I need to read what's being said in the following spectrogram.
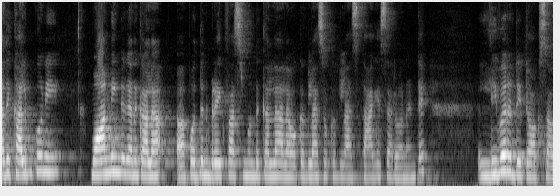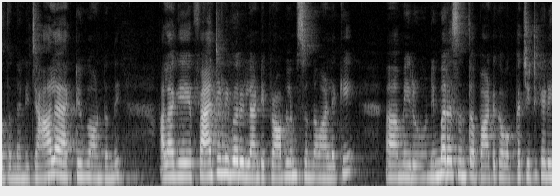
అది కలుపుకొని మార్నింగ్ కనుక అలా పొద్దున్న పొద్దున బ్రేక్ఫాస్ట్ ముందు కల్లా అలా ఒక గ్లాస్ ఒక గ్లాస్ తాగేశారు అని అంటే లివర్ డిటాక్స్ అవుతుందండి చాలా యాక్టివ్గా ఉంటుంది. అలాగే ఫ్యాటీ లివర్ ఇలాంటి ప్రాబ్లమ్స్ ఉన్న వాళ్ళకి మీరు నిమ్మరసంతో పాటుగా ఒక్క చిటికెడి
